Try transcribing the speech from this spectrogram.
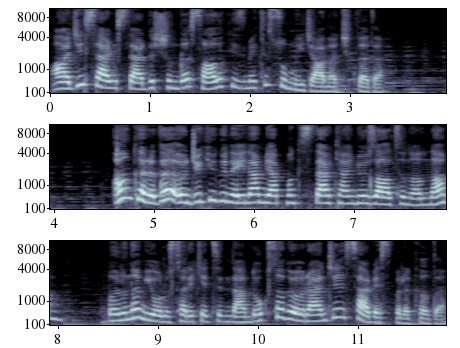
acil servisler dışında sağlık hizmeti sunmayacağını açıkladı. Ankara'da önceki gün eylem yapmak isterken gözaltına alınan Barınamıyoruz hareketinden 90 öğrenci serbest bırakıldı.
